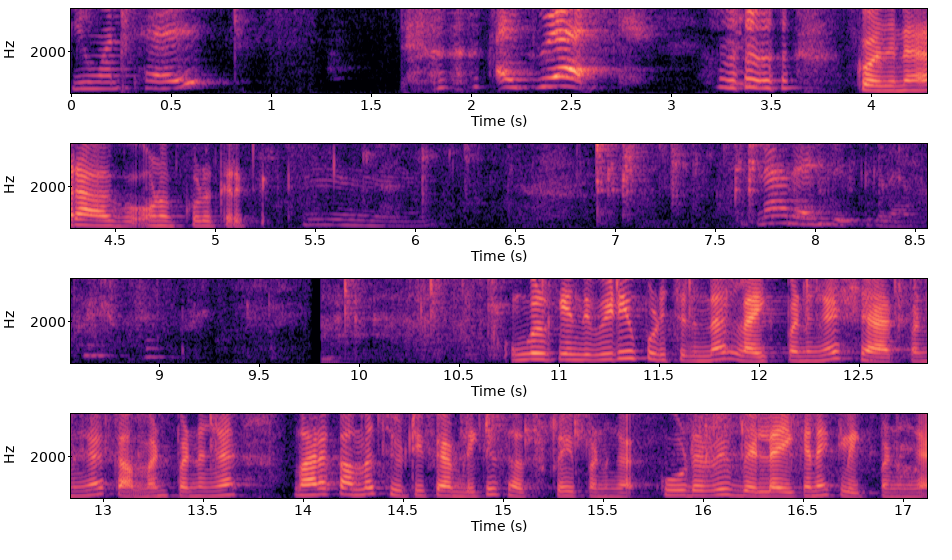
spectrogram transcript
You want help? I bet. கொஞ்ச நேரம் ஆகும் உனக்கு கொடுக்குறக்கு உங்களுக்கு இந்த வீடியோ பிடிச்சிருந்தா லைக் பண்ணுங்க ஷேர் பண்ணுங்க கமெண்ட் பண்ணுங்க. மறக்காம சுட்டி ஃபேமிலிக்கு சப்ஸ்கிரைப் பண்ணுங்க. கூடவே பெல் ஐக்கனை கிளிக் பண்ணுங்க.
